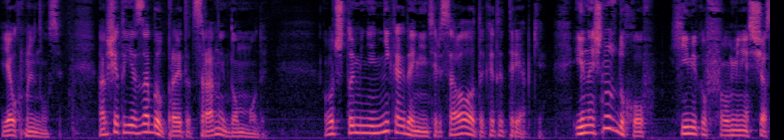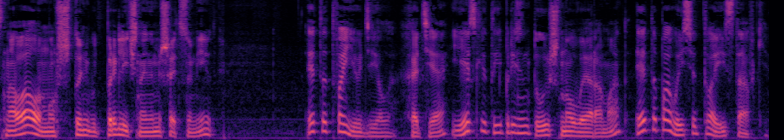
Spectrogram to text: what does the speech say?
Я ухмыльнулся. Вообще-то я забыл про этот сраный дом моды. Вот что меня никогда не интересовало, так это тряпки. И начну с духов. Химиков у меня сейчас навалом, может что-нибудь приличное намешать сумеют это твое дело. Хотя, если ты презентуешь новый аромат, это повысит твои ставки.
